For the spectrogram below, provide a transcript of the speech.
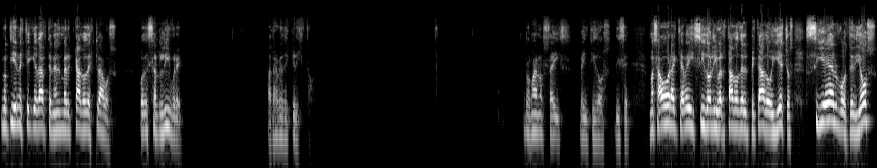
No tienes que quedarte en el mercado de esclavos, puedes ser libre a través de Cristo. Romanos 6, 22 dice, mas ahora que habéis sido libertados del pecado y hechos siervos de Dios,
